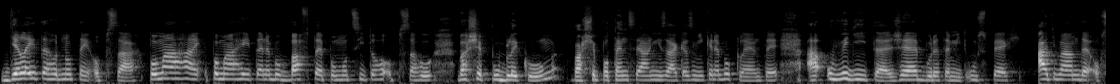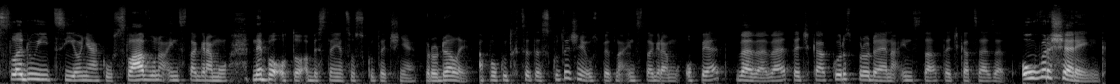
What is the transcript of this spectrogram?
Dělejte hodnotný obsah, pomáhaj, pomáhejte nebo bavte pomocí toho obsahu vaše publikum, vaše potenciální zákazníky nebo klienty a uvidíte, že budete mít úspěch, ať vám jde o sledující, o nějakou slávu na Instagramu, nebo o to, abyste něco skutečně prodali. A pokud chcete skutečně uspět na Instagramu, opět www.kursprodejnainsta.cz Oversharing.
